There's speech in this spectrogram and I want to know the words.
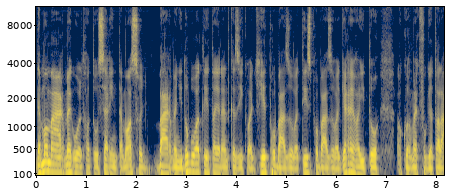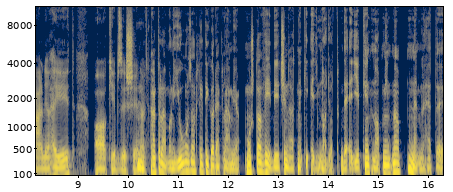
de ma már megoldható szerintem az, hogy bármennyi dobóatléta jelentkezik, vagy hét próbázó, vagy tíz próbázó, vagy gerelyhajító, akkor meg fogja találni a helyét a képzésének. Hmm. Általában jó az atlétika reklámja. Most a VB csinált neki egy nagyot, de egyébként nap mint nap nem lehet eh,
